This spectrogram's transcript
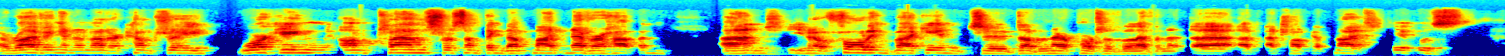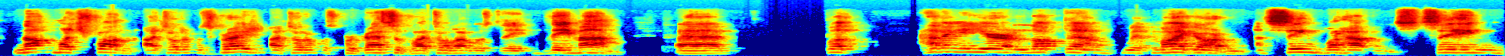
arriving in another country, working on plans for something that might never happen, and you know, falling back into Dublin Airport at 11 uh, o'clock at night. It was not much fun. I thought it was great. I thought it was progressive. I thought I was the, the man. Um, but having a year of lockdown with my garden and seeing what happens, seeing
